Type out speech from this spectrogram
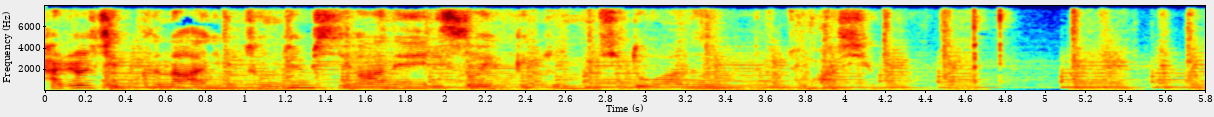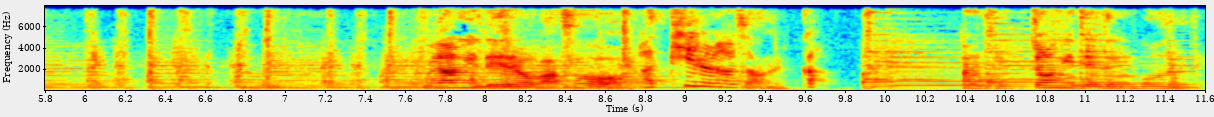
발열 체크나 아니면 점심시간에 일서 있게 좀 지도하는 좀 아쉬워. 고향에 내려가서 파티를 하지 않을까? 가장 걱정이 되는 건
